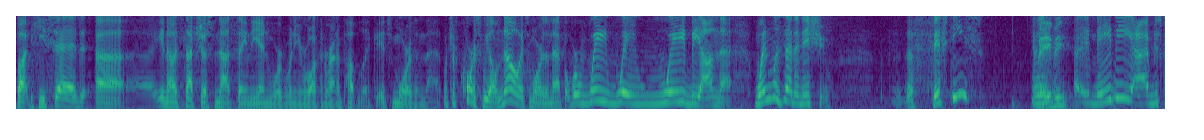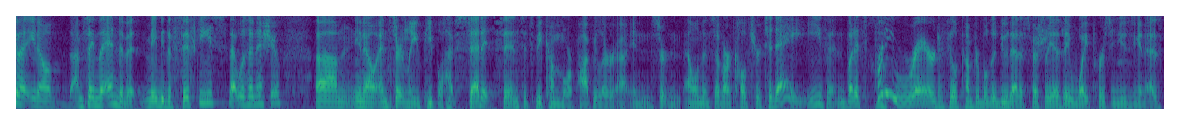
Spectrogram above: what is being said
but he said, uh, you know, it's not just not saying the N word when you're walking around in public. It's more than that. Which, of course, we all know it's more than that. But we're way, way, way beyond that. When was that an issue? The 50s? I mean, Maybe. uh, maybe I'm just gonna, you know, I'm saying the end of it. Maybe the 50s that was an issue. Um, you know, and certainly people have said it since. It's become more popular uh, in certain elements of our culture today, even. But it's pretty rare to feel comfortable to do that, especially as a white person using it as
